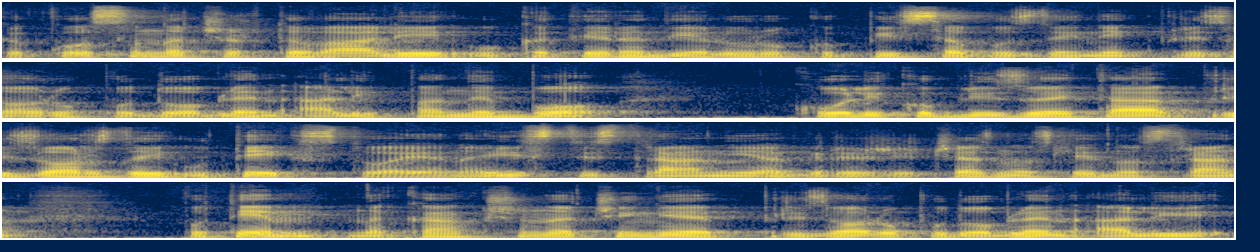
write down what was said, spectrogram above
kako so načrtovali, v katerem delu rokopisa bo zdaj nek prizor upodobljen ali pa ne bo. Koliko blizu je ta prizor zdaj v tekstu, je na isti strani, a gre že čez naslednjo stran, potem na kakšen način je prizor upodobljen, ali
